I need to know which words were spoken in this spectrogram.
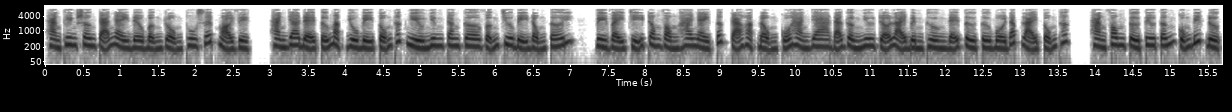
Hàng Thiên Sơn cả ngày đều bận rộn thu xếp mọi việc. Hàng gia đệ tử mặc dù bị tổn thất nhiều nhưng căn cơ vẫn chưa bị động tới, vì vậy chỉ trong vòng 2 ngày tất cả hoạt động của hàng gia đã gần như trở lại bình thường để từ từ bồi đắp lại tổn thất. Hàng Phong từ tiêu tấn cũng biết được,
